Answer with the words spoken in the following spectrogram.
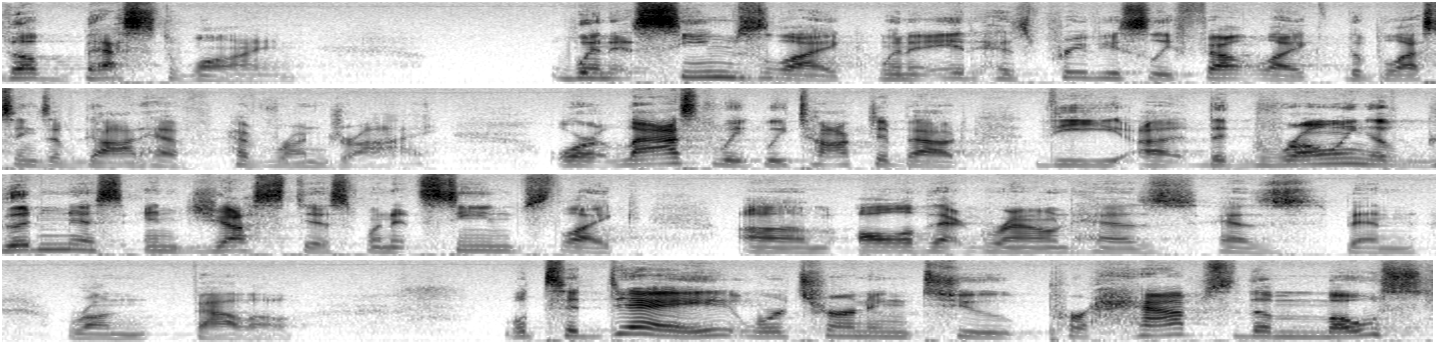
the best wine when it seems like, when it has previously felt like the blessings of God have, have run dry. Or last week we talked about the, uh, the growing of goodness and justice when it seems like um, all of that ground has, has been run fallow. Well, today we're turning to perhaps the most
